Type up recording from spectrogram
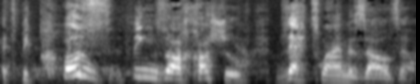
It's because things are chashuv, that's why I'm a zalzel.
